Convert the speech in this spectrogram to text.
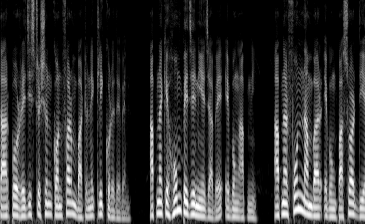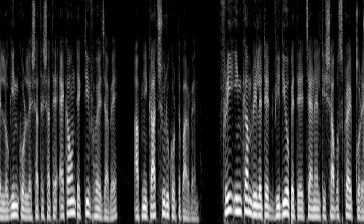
তারপর রেজিস্ট্রেশন কনফার্ম বাটনে ক্লিক করে দেবেন। আপনাকে হোম পেজে নিয়ে যাবে এবং আপনি আপনার ফোন নাম্বার এবং পাসওয়ার্ড দিয়ে লগ করলে সাথে সাথে অ্যাকাউন্ট অ্যাক্টিভ হয়ে যাবে, আপনি কাজ শুরু করতে পারবেন। ফ্রি ইনকাম রিলেটেড ভিডিও পেতে চ্যানেলটি সাবস্ক্রাইব করে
